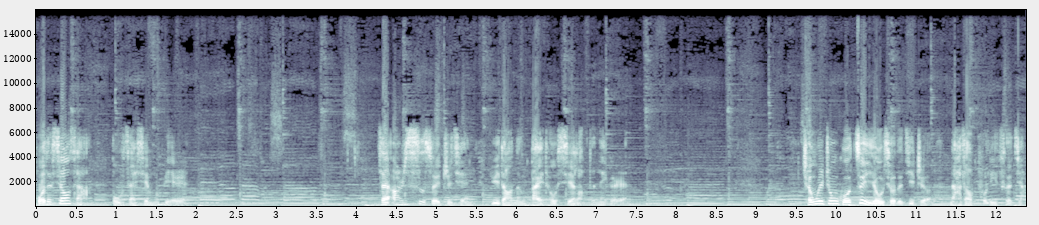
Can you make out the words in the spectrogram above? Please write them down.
活得潇洒，不再羡慕别人。在二十四岁之前遇到能白头偕老的那个人，成为中国最优秀的记者，拿到普利策奖。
